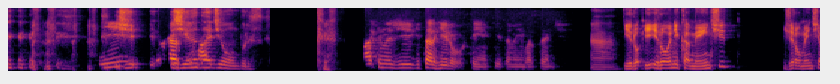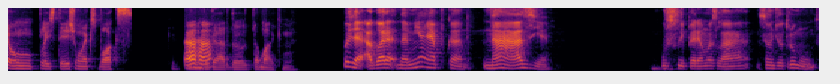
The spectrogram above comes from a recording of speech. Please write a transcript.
e Jean dá de ombros. Máquina de Guitar Hero tem aqui também bastante. Ah. Ironicamente, geralmente é um PlayStation, um Xbox no uh -huh. lugar do, da máquina. Pois é, agora, na minha época, na Ásia, os fliperamas lá são de outro mundo.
